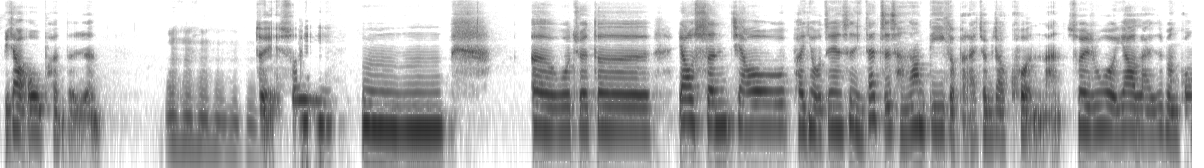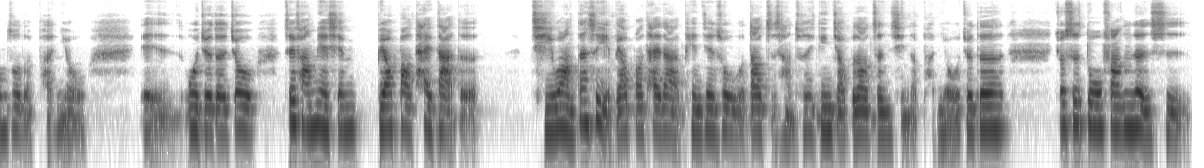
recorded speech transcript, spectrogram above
比较 open 的人。嗯哼哼哼哼对，所以嗯呃，我觉得要深交朋友这件事情，在职场上第一个本来就比较困难，所以如果要来日本工作的朋友，呃，我觉得就这方面先不要抱太大的期望，但是也不要抱太大的偏见，说我到职场就是一定交不到真心的朋友。我觉得就是多方认识，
